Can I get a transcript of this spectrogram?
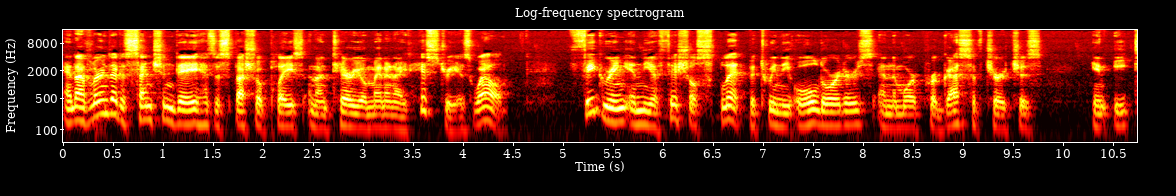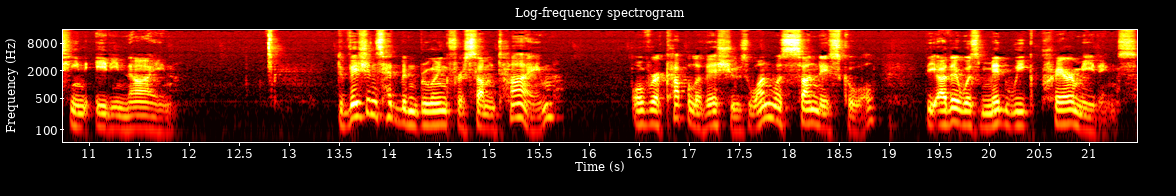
And I've learned that Ascension Day has a special place in Ontario Mennonite history as well figuring in the official split between the old orders and the more progressive churches in 1889. Divisions had been brewing for some time over a couple of issues. One was Sunday school, the other was midweek prayer meetings.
